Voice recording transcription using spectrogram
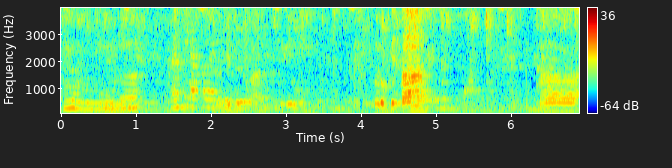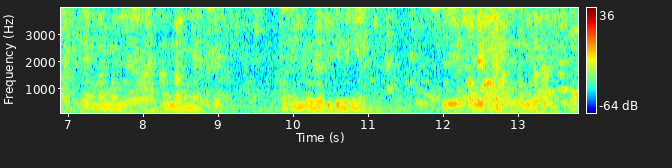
Hmm. ini udah Nanti apa bisa lagi dulu? dibuka segini baru kita buka yang namanya kandangnya ya. Karena ini udah diginiin. Jadi insya Allah aman mudah-mudahan ya.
